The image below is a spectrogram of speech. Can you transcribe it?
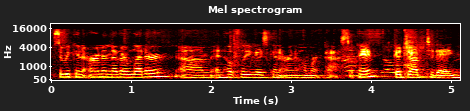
so we can earn another letter, um, and hopefully you guys can earn a homework pass. Okay? Good job today.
